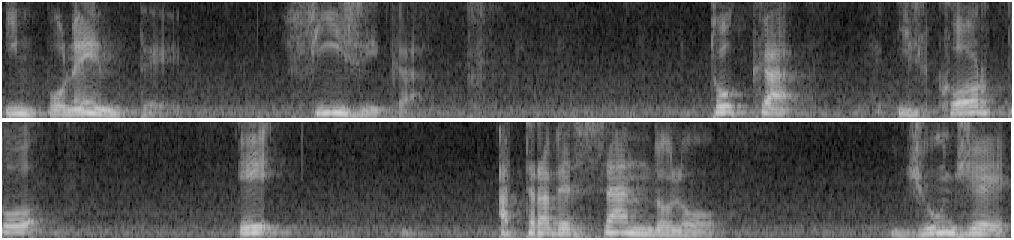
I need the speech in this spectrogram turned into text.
imponente, fisica, tocca il corpo e attraversandolo giunge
